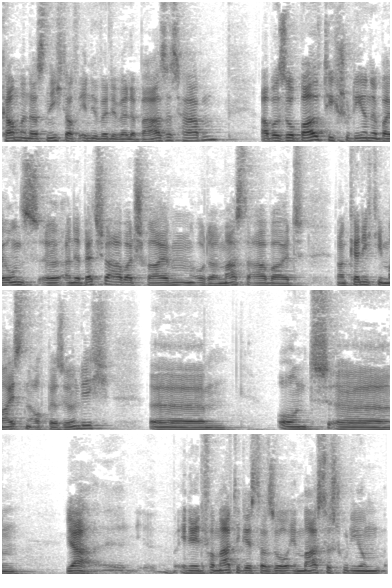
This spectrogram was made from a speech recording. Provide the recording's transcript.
kann man das nicht auf individuelle Basis haben. Aber sobald die Studierenden bei uns äh, eine Bachelorarbeit schreiben oder eine Masterarbeit, dann kenne ich die meisten auch persönlich. Ähm, und ähm, ja, in der Informatik ist das so, im Masterstudium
